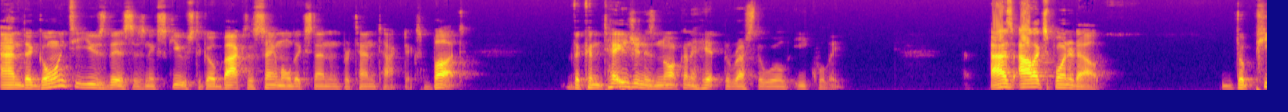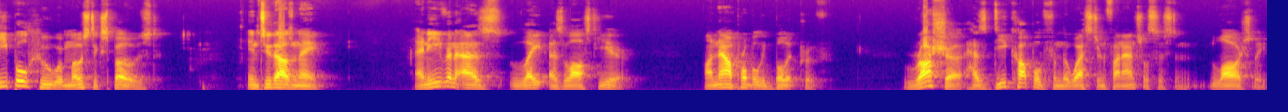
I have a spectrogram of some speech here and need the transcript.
And they're going to use this as an excuse to go back to the same old extend and pretend tactics. But the contagion is not going to hit the rest of the world equally. As Alex pointed out, the people who were most exposed in 2008, and even as late as last year, are now probably bulletproof. Russia has decoupled from the Western financial system largely.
